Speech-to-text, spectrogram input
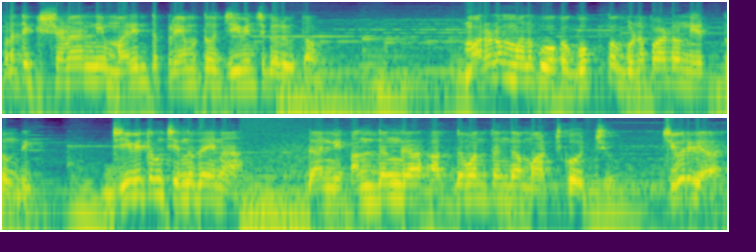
ప్రతి క్షణాన్ని మరింత ప్రేమతో జీవించగలుగుతాం. మరణం మనకు ఒక గొప్ప గుణపాఠం నేర్పుతుంది. జీవితం చిన్నదైనా దాన్ని అందంగా అర్థవంతంగా మార్చుకోవచ్చు. చివరిగా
